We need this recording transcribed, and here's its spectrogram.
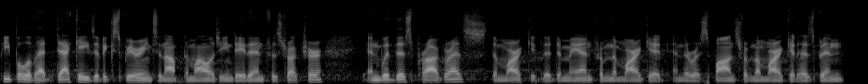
people have had decades of experience in ophthalmology and data infrastructure. And with this progress, the market, the demand from the market and the response from the market has been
